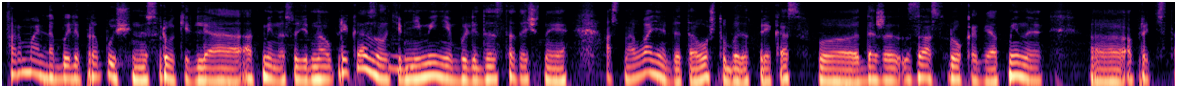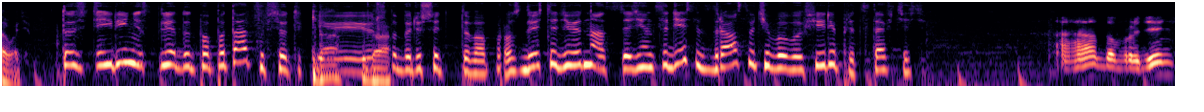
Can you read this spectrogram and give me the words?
формально были пропущены сроки для отмены судебного приказа, но тем не менее были достаточные основания для того, чтобы этот приказ э, даже за сроками отмены э, опротестовать. То есть Ирине следует попытаться все-таки, да, чтобы да. решить этот вопрос. 219 1110, здравствуйте, вы в эфире, представьтесь. Ага, добрый день.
